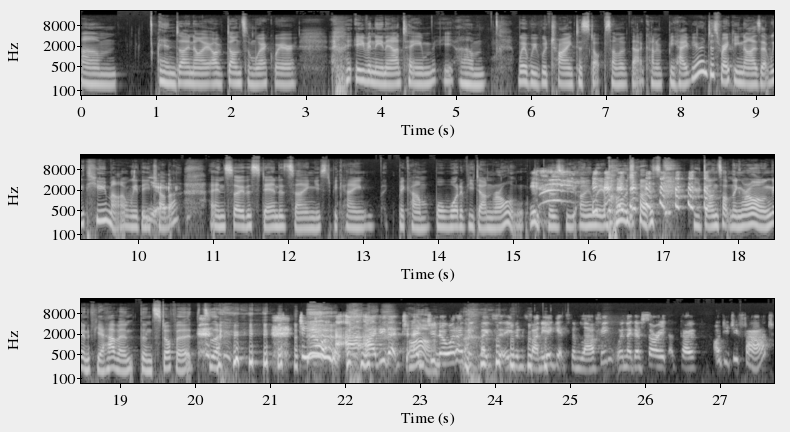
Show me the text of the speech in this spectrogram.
Um, and I know I've done some work where, even in our team, um, where we were trying to stop some of that kind of behaviour and just recognise that with humour with each yeah. other. And so the standard saying used to become, become, well, what have you done wrong? Because you only apologise if you've done something wrong, and if you haven't, then stop it. So. do you know what? I, I do that. Too. Oh. And do you know what I think makes it even funnier? Gets them laughing when they go, "Sorry," go, "Oh, did you fart?"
